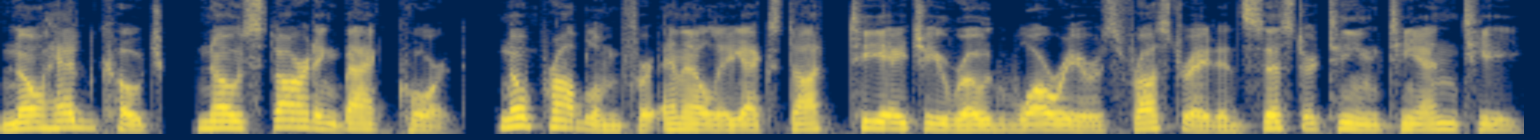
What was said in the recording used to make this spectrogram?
no head coach, no starting backcourt, no problem for NLEX. The Road Warriors frustrated sister team TNT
